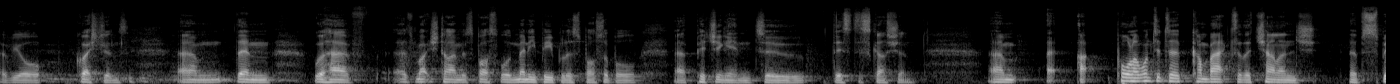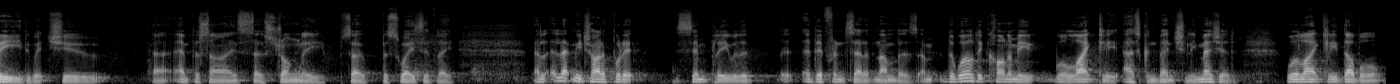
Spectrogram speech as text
of your questions, um, then we'll have as much time as possible, and many people as possible, uh, pitching into this discussion. Um, uh, uh, Paul, I wanted to come back to the challenge of speed, which you uh, emphasised so strongly, so persuasively. Uh, let me try to put it simply with a, a different set of numbers. Um, the world economy will likely, as conventionally measured, will likely double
